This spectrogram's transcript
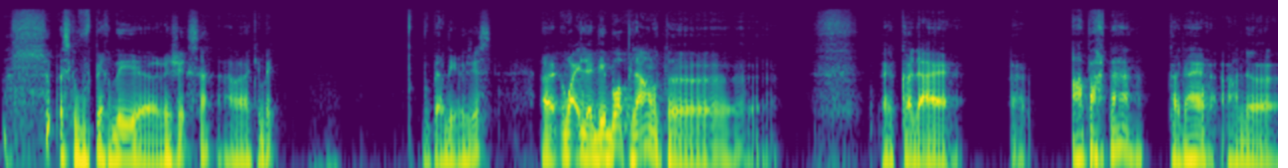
Parce que vous perdez Régis hein, à Québec. Vous perdez Régis. Ouais, le débat Plante, Coder, en partant, Coder en a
